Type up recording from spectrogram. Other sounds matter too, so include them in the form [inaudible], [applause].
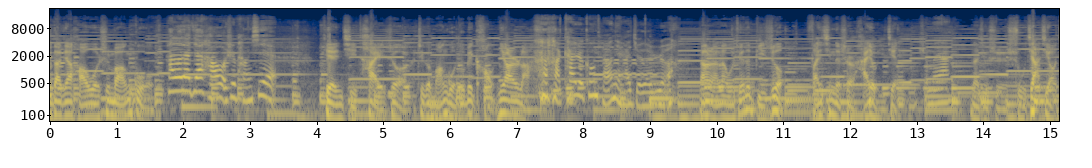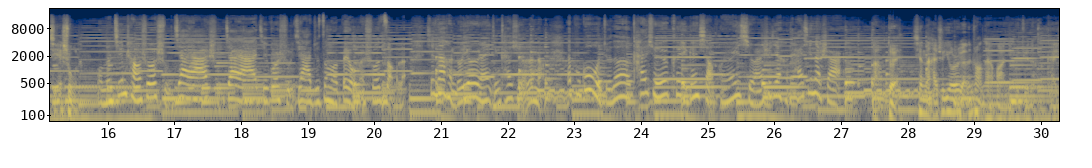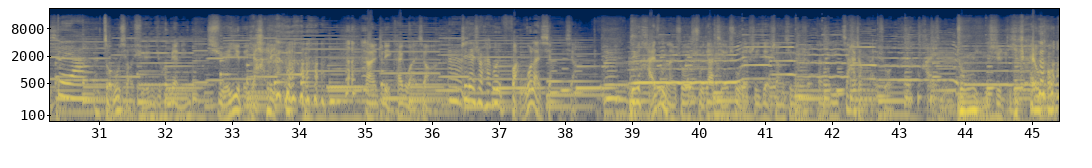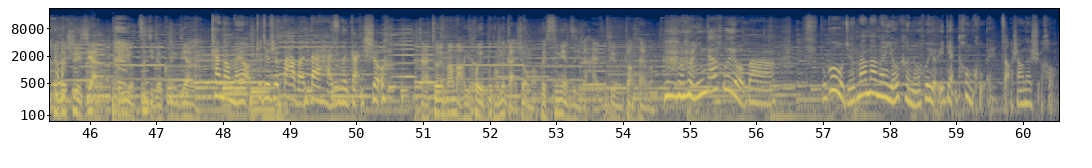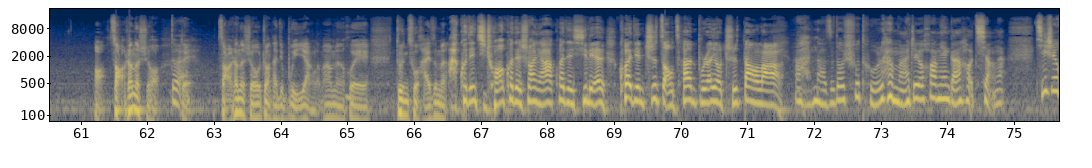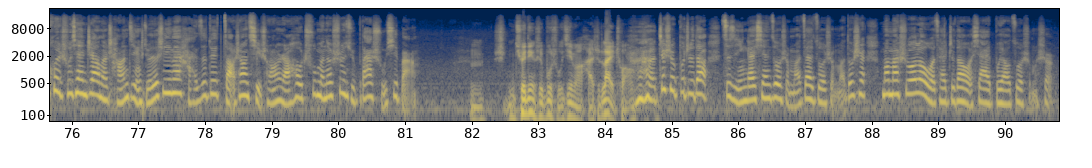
Hello，大家好，我是芒果。Hello，大家好，我是螃蟹。天气太热了，这个芒果都被烤蔫儿了。哈哈，开着空调你还觉得热？当然了，我觉得比热烦心的事儿还有一件，什么呀？那就是暑假就要结束了。我们经常说暑假呀，暑假呀，结果暑假就这么被我们说走了。现在很多幼儿园已经开学了呢。哎，不过我觉得开学可以跟小朋友一起玩是件很开心的事儿。啊，对，现在还是幼儿园的状态的话，你会觉得很开心。对呀、但走入小学，你就会面临学业的压力。[laughs] 当然，这里开个玩笑啊，嗯这件事儿还会反过来想一想。嗯，对于孩子们来说，暑假结束了是一件伤心的事儿，但对于家长来说，孩子们终于是离开我们的视线了，[laughs] 可以有自己的空间了。看到没有？这就是爸爸带孩子的感受，[laughs] 哎，作为妈妈会有不同的感受吗？会思念自己的孩子这种状态吗？应该会有吧。不过我觉得妈妈们有可能会有一点痛苦，哎，早上的时候。哦，早上的时候，对对早上的时候状态就不一样了。妈妈们会敦促孩子们啊，快点起床，快点刷牙，快点洗脸，快点吃早餐，不然要迟到啦。啊，脑子都出图了嘛，这个画面感好强啊！其实会出现这样的场景，觉得是因为孩子对早上起床然后出门的顺序不大熟悉吧，嗯，是你确定是不熟悉吗？还是赖床？[laughs] 就是不知道自己应该先做什么，再做什么，都是妈妈说了我才知道我下一步要做什么事儿。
